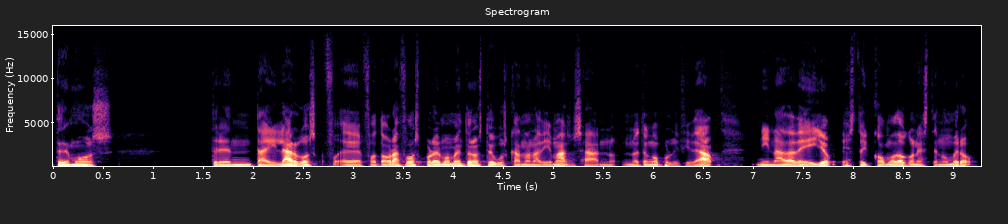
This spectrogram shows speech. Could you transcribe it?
Tenemos 30 y largos eh, fotógrafos. Por el momento no estoy buscando a nadie más, o sea, no, tengo publicidad ni nada de ello. Estoy cómodo con este número.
